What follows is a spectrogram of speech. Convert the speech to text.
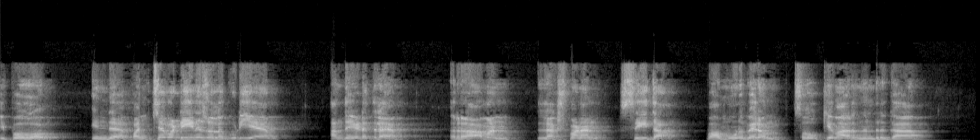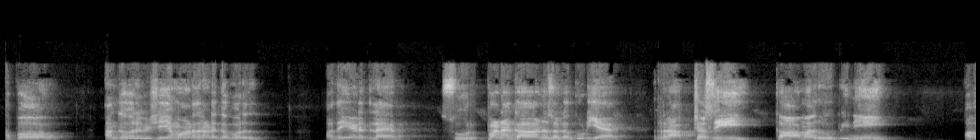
இப்போ இந்த பஞ்சவட்டின்னு சொல்லக்கூடிய அந்த இடத்துல ராமன் லக்ஷ்மணன் சீதா இப்போ மூணு பேரும் சௌக்கியமா இருந்துட்டு இருக்கா அப்போ அங்க ஒரு விஷயமானது நடக்க போறது. அதே இடத்துல சூர்பனகான்னு சொல்லக்கூடிய ராட்சசி காமரூபிணி அவ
